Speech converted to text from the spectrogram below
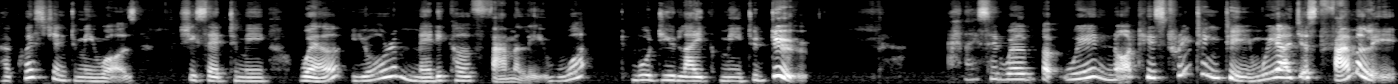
her question to me was she said to me well, you're a medical family. What would you like me to do? And I said, Well, but we're not his treating team. We are just family.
